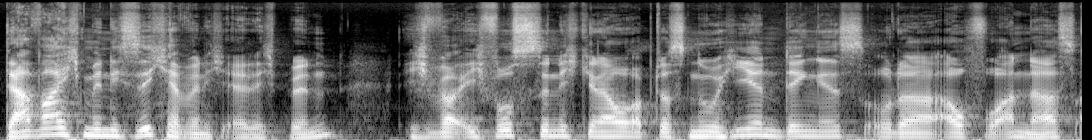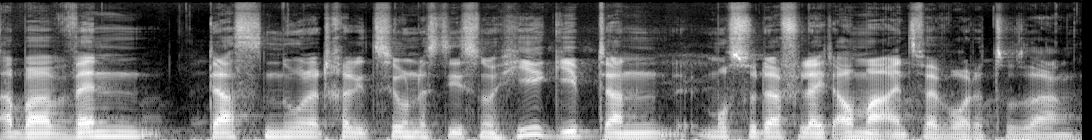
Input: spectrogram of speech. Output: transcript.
Da war ich mir nicht sicher, wenn ich ehrlich bin. Ich, war, ich wusste nicht genau, ob das nur hier ein Ding ist oder auch woanders. Aber wenn das nur eine Tradition ist, die es nur hier gibt, dann musst du da vielleicht auch mal ein, zwei Worte zu sagen.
